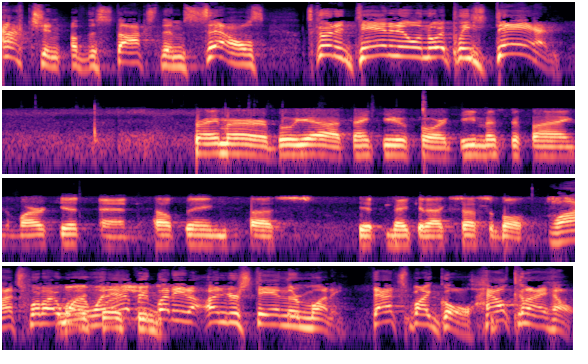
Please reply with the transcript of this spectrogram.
action of the stocks themselves. Let's go to Dan in Illinois, please. Dan. Cramer, booyah. Thank you for demystifying the market and helping us it, make it accessible. Well, that's what I want. I want everybody to understand their money. That's my goal. How can I help?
